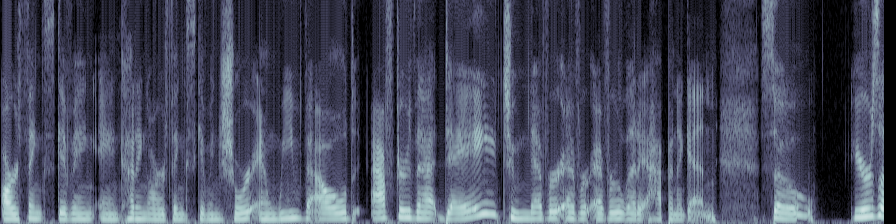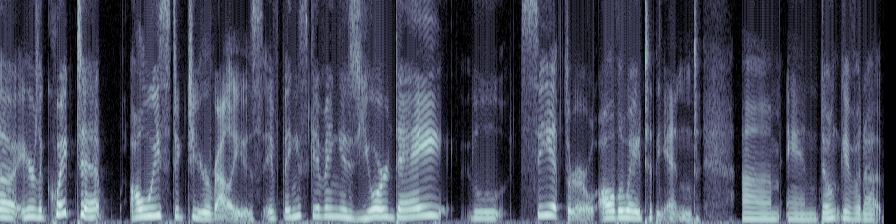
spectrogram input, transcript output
our Thanksgiving and cutting our Thanksgiving short. And we vowed after that day to never, ever, ever let it happen again. So here's a here's a quick tip always stick to your values. If Thanksgiving is your day, l- see it through all the way to the end. Um, and don't give it up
